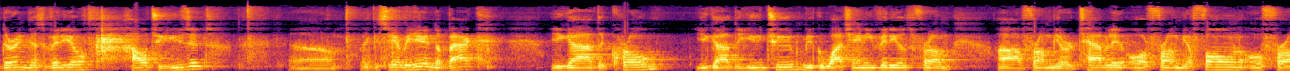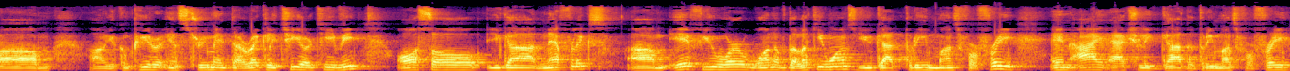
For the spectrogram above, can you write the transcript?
during this video how to use it. Um, like you see over here in the back, you got the Chrome you got the YouTube. You can watch any videos from uh, from your tablet or from your phone or from uh, your computer and stream it directly to your TV. Also, you got Netflix. Um, if you were one of the lucky ones, you got three months for free, and I actually got the three months for free.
